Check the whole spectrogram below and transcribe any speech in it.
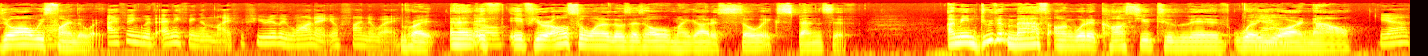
You'll always find a way. I think with anything in life, if you really want it, you'll find a way. Right. And So- if, if you're also one of those that's, oh my God, it's so expensive. I mean, do the math on what it costs you to live where you are now. Yeah,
